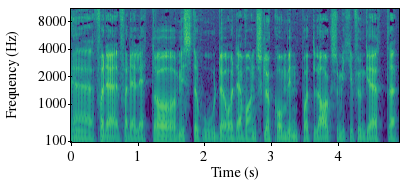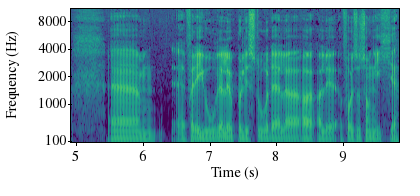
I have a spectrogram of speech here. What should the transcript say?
Eh, for, det, for, det, er lett å miste hodet, og det er vanskelig å komme inn på et lag som ikke fungerte. Ehm, for det gjorde Liverpool i store deler av forrige sesong ikke.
